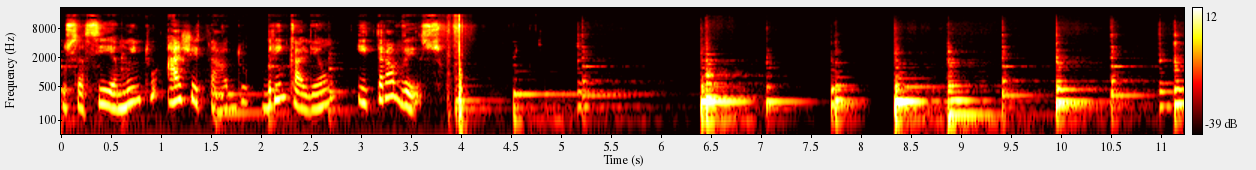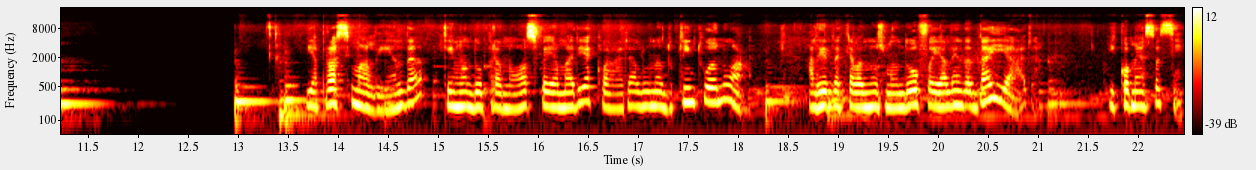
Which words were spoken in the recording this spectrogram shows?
O Saci é muito agitado, brincalhão e travesso. E a próxima lenda, quem mandou para nós foi a Maria Clara, aluna do quinto ano A. A lenda que ela nos mandou foi a lenda da Iara. E começa assim:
